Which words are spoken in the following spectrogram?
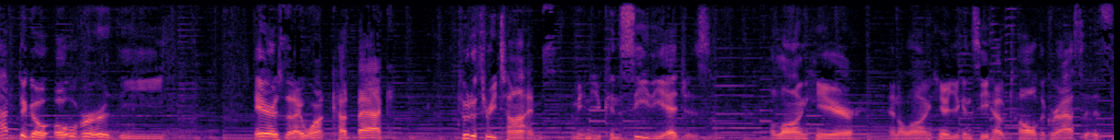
Have to go over the areas that I want cut back two to three times. I mean, you can see the edges along here and along here. You can see how tall the grass is.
